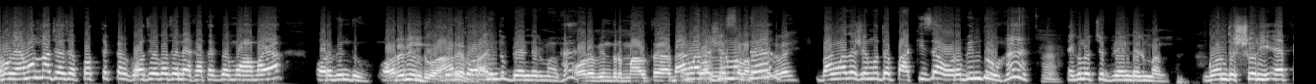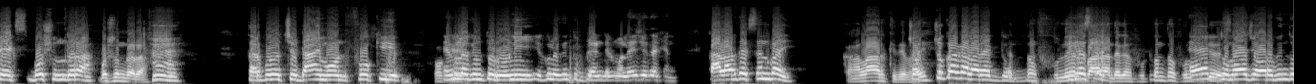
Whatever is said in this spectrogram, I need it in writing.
এবং এমন না যায় যে প্রত্যেকটার গজে গজে লেখা থাকবে মহামায়া অরবিন্দু। অরবিন্দু, আরে এটা কিন্তু ভাই। অরবিন্দু ব্র্যান্ডের মাল হ্যাঁ? অরবিন্দুর মাল তো বাংলাদেশের মধ্যে। বাংলাদেশের মধ্যে পাকিজা অরবিন্দু হ্যাঁ? হ্যাঁ। এগুলো হচ্ছে ব্র্যান্ডের মাল। গন্ধেশ্বরী অ্যাপেক্স বসুন্ধরা। বসুন্ধরা। হ্যাঁ। তারপর হচ্ছে ডায়মন্ড ফকির ফকির। এগুলো কিন্তু রনি এগুলো কিন্তু ব্র্যান্ডের মাল। এই যে দেখেন কালার দেখছেন ভাই? কালার কি রে ভাই? চকচকা কালার একদম। একদম ফুলের ঠিক আছে? বাগান দেখেন ফুটন্ত ফুল একদম এই যে অরবিন্দু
